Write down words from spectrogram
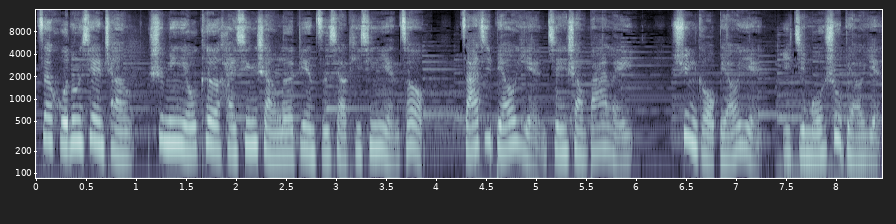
在活动现场，市民游客还欣赏了电子小提琴演奏、杂技表演、肩上芭蕾、训狗表演以及魔术表演。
